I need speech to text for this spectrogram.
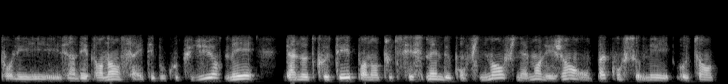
pour les indépendants, ça a été beaucoup plus dur. Mais d'un autre côté, pendant toutes ces semaines de confinement, finalement, les gens n'ont pas consommé autant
